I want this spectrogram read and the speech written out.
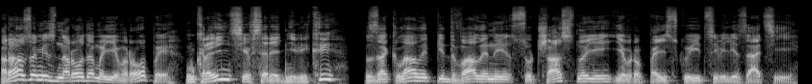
Разом із народами Європи українці в середні віки заклали підвалини сучасної європейської цивілізації.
